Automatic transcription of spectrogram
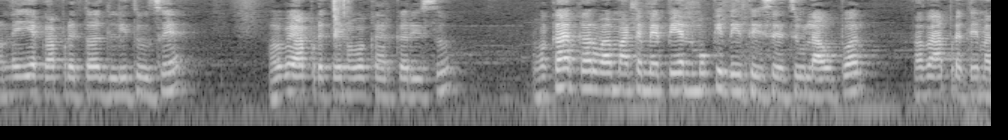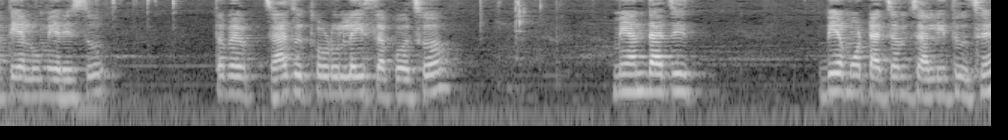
અને એક આપણે તજ લીધું છે. હવે આપણે તેનો વઘાર કરીશું. વઘાર કરવા માટે મેં પેન મૂકી દીધી છે ચૂલા ઉપર. હવે આપણે તેમાં તેલ ઉમેરીશું. તમે જાજુ થોડું લઈ શકો છો. મેં અંદાજિત બે મોટા ચમચા લીધું છે.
